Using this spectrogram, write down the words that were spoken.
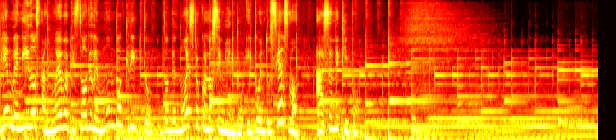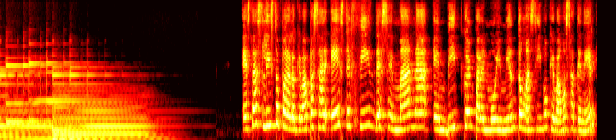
Bienvenidos a un nuevo episodio de Mundo Cripto, donde nuestro conocimiento y tu entusiasmo hacen equipo. ¿Estás listo para lo que va a pasar este fin de semana en Bitcoin para el movimiento masivo que vamos a tener?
